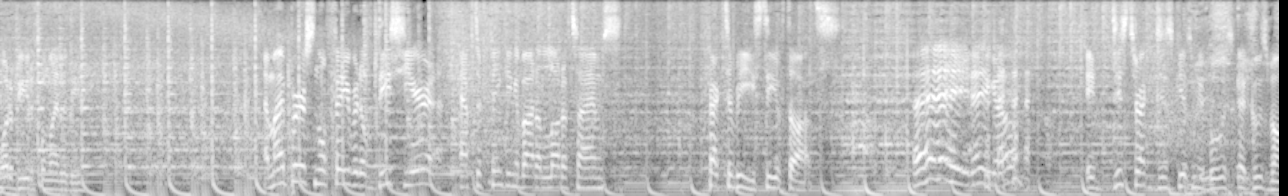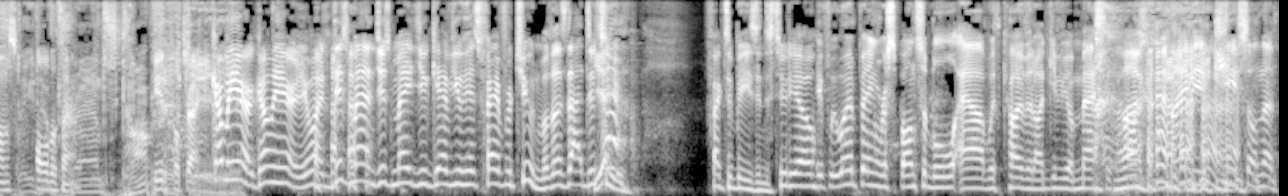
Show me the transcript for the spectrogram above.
What a beautiful melody. And my personal favorite of this year, after thinking about a lot of times, Factor B, of Thoughts. Hey, there you go. It, this track just gives me boost, uh, goosebumps all the time. Beautiful track. Come here, come here. You want- This man just made you, gave you his favorite tune. What does that do to you? Factor B is in the studio. If we weren't being responsible uh, with COVID, I'd give you a massive hug, maybe a kiss on that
